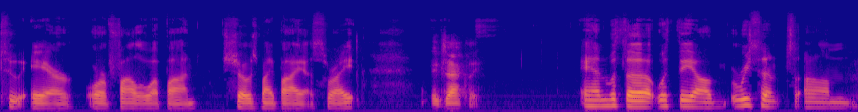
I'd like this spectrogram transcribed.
to air or follow up on shows my bias, right? exactly. And with the with the uh, recent um,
